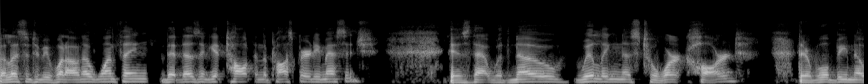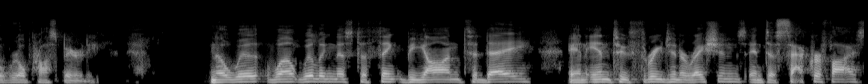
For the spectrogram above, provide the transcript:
But listen to me, what I know one thing that doesn't get taught in the prosperity message is that with no willingness to work hard, there will be no real prosperity. No well, willingness to think beyond today and into three generations and to sacrifice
